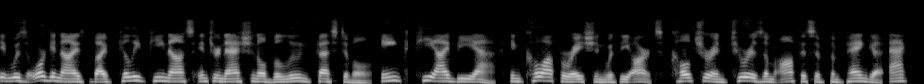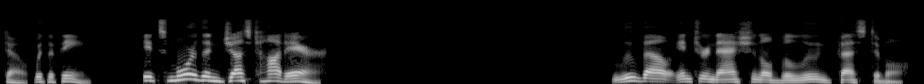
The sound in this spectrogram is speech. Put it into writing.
It was organized by Pilipinas International Balloon Festival, Inc. PIBF, in cooperation with the Arts, Culture and Tourism Office of Pampanga, ACTO, with the theme, It's More Than Just Hot Air. Lubao International Balloon Festival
